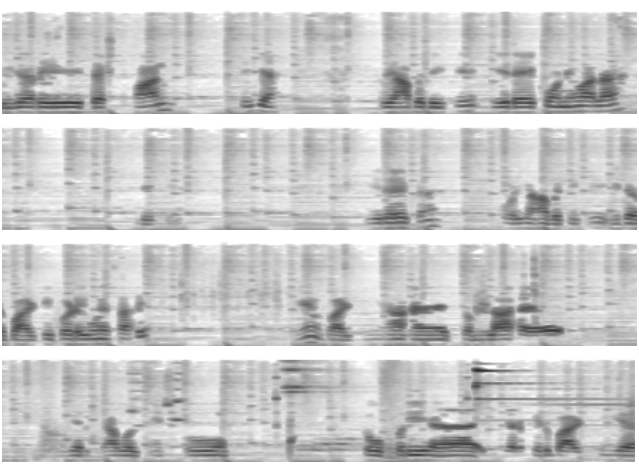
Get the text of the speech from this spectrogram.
इधर ये टेस्ट पान ठीक है? तो यहाँ पे देखिए, ये रैक होने वाला है। देखिए, ये रहेगा और यहाँ पे देखिए, इधर बाल्टी पड़े हुए हैं सारे। ये बाल्टियाँ हैं, गमला है। इधर क्या बोलते हैं इसको? टोकरी है, इधर फिर बाल्टी है।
